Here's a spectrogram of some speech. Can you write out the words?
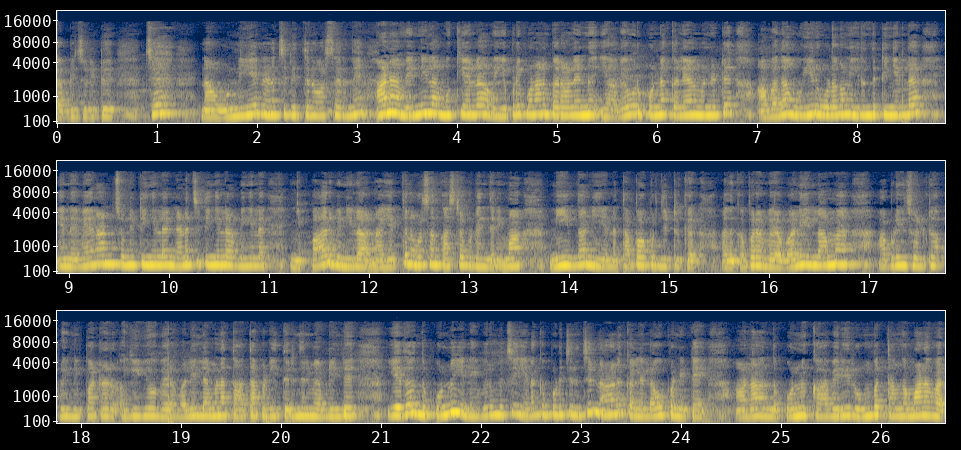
அப்படின்னு சொல்லிட்டு ச்சே நான் உன்னையே நினச்சிட்டு இத்தனை வருஷம் இருந்தேன். ஆனால் வெண்ணிலா முக்கியம் இல்லை அவள் எப்படி போனாலும் பரவாயில்லன்னு யாரையோ ஒரு பொண்ணை கல்யாணம் பண்ணிட்டு அவள் தான் உயிர் உலகம்னு இருந்துட்டீங்கல்ல என்னை வேணான்னு சொல்லிட்டீங்கல்ல நினச்சிட்டீங்கல்ல அப்படிங்கல. இங்கே பாரு வெண்ணிலா நான் எத்தனை வருஷம் கஷ்டப்பட்டேன் தெரியுமா? நீ தான் நீ என்னை தப்பாக புரிஞ்சிட்டு இருக்க. அதுக்கப்புறம் வேறு வழி இல்லாமல் அப்படின்னு சொல்லிட்டு அப்படியே நிப்பாட்டுறாரு. ஐயோ வேறு வழி இல்லாமல் நான் தாத்தா படி தெரிஞ்சிருமே அப்படின்ட்டு ஏதோ இந்த பொண்ணு என்னை விரும்பிச்சு எனக்கு பிடிச்சிருந்துச்சு நானும் கல்யாணம் லவ் பண்ணிட்டேன். ஆனால் அந்த பொண்ணு காவேரி ரொம்ப தங்கமானவ.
